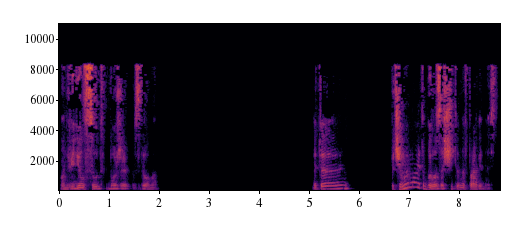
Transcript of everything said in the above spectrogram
Он видел суд Божий с дома. Это почему ему это было засчитано в праведность?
